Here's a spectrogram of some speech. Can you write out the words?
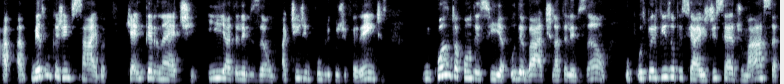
A, a, mesmo que a gente saiba que a internet e a televisão atingem públicos diferentes, enquanto acontecia o debate na televisão, os perfis oficiais de Sérgio Massa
